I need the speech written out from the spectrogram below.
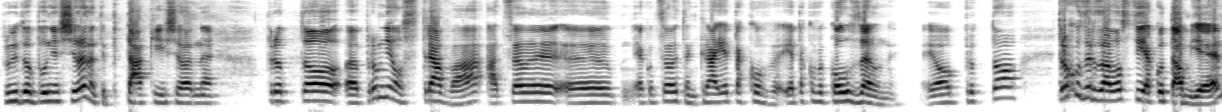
pro mě to úplně šílené, ty ptáky šílené. Proto eh, pro mě Ostrava a celý, eh, jako celý ten kraj je takový, je takový kouzelný. Jo? Proto trochu zrzavosti jako tam je,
